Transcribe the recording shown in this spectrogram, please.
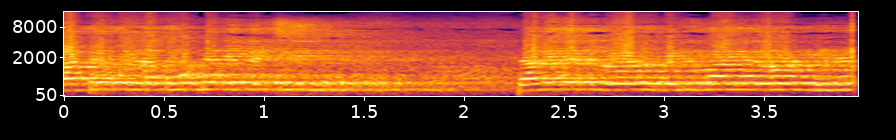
மற்றும் உள்ள கூட்டணி கட்சியின் தலைவர்களோடும் நிர்வாகிகளோடும் இணைந்து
